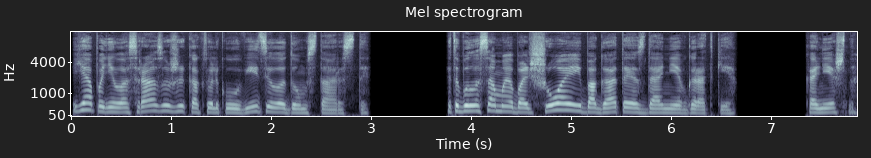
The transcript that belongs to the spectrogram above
я поняла сразу же, как только увидела дом старосты. Это было самое большое и богатое здание в городке. Конечно,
